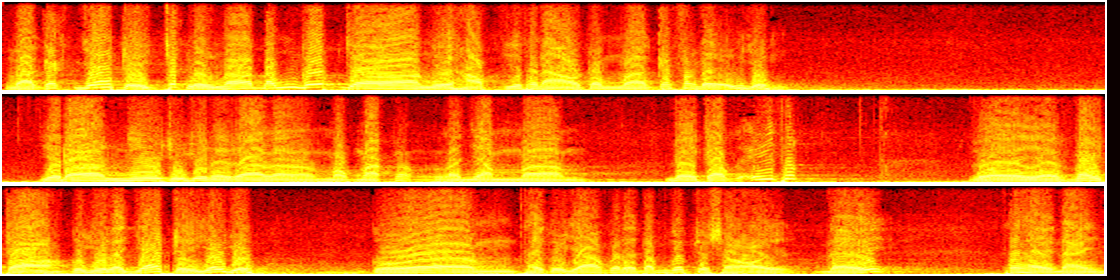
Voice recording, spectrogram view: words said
Và các giá trị chất lượng đó đóng góp cho người học như thế nào trong à, các vấn đề ứng dụng do đó nhiều chủ trương này ra là một mặt đó, là nhằm à, đề cao cái ý thức về à, vai trò cũng như là giá trị giáo dục của à, thầy cô giáo có thể đóng góp cho xã hội để thế hệ này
